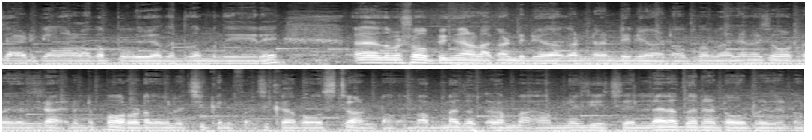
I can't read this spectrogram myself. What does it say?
ചായ കുടിക്കാൻ കാണാനൊക്കെ പോയി എന്നിട്ട് നമ്മൾ നേരെ നമ്മൾ ഷോപ്പിംഗ് കാണാൻ കണ്ടിന്യൂ കണ്ട് കണ്ടിന്യൂ ആട്ടോ. അപ്പോൾ നമ്മൾ ഞങ്ങൾ ഓർഡർ ചെയ്ത് രണ്ട് പൊറോട്ട അതുപോലെ ചിക്കൻ ചിക്കൻ റോസ്റ്റ് ആണ് കേട്ടോ. അപ്പോൾ അമ്മ അതൊക്കെ അമ്മ അമ്മയും ചേച്ചി എല്ലാവരും അത് തന്നെ ഓർഡർ ചെയ്തിട്ടോ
